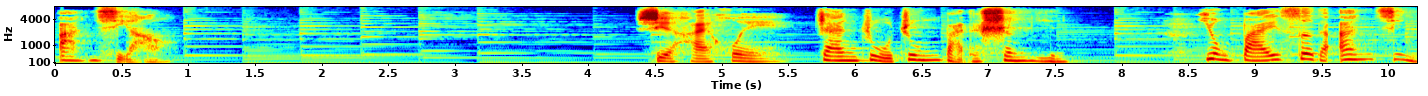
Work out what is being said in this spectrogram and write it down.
安详。雪还会粘住钟摆的声音，用白色的安静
